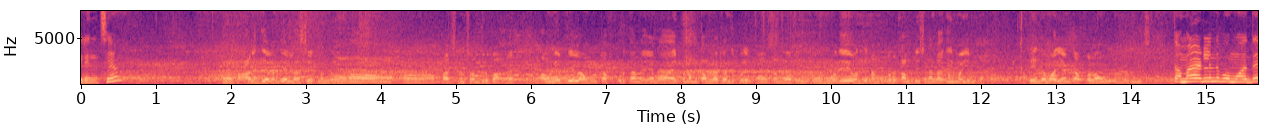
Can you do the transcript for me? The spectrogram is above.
இருந்துச்சு. ஆனால் இப்போ ஆல் இந்தியாவிலேருந்து எல்லா ஸ்டேட்லேருந்தும் பார்ட்டிசிபெண்ட்ஸ் வந்திருப்பாங்க. அவங்க எப்படியெல்லாம் அவங்களுக்கு டஃப் கொடுத்தாங்க? ஏன்னா இப்போ நம்ம தமிழ்நாட்டிலேருந்து போயிருக்கோம். தமிழ்நாட்டிலேருந்து போகும்போதே வந்து நமக்கு ஒரு காம்படிஷன் அங்கே அதிகமாக இருக்கும். எந்த மாதிரியான டஃப் எல்லாம் உங்களுக்கு அங்கே இருந்துச்சு? தமிழ்நாட்டிலேருந்து போகும்போது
